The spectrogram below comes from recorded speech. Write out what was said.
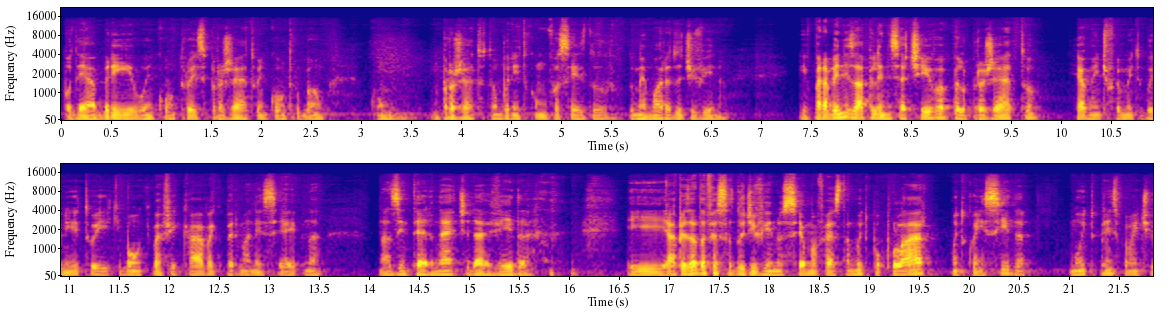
poder abrir o encontro, esse projeto, o Encontro Bom, com um projeto tão bonito como vocês do, do Memória do Divino. E parabenizar pela iniciativa, pelo projeto realmente foi muito bonito e que bom que vai ficar, vai permanecer aí na, nas internet da vida. E apesar da festa do Divino ser uma festa muito popular, muito conhecida, muito principalmente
